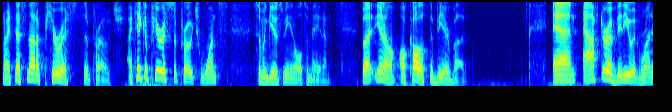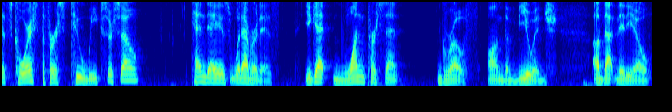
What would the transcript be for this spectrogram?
Right? That's not a purist's approach. I take a purist's approach once someone gives me an ultimatum. But, you know, I'll call it the beer bug. And after a video had run its course, the first two weeks or so, 10 days, whatever it is, you get 1% growth on the viewage of that video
